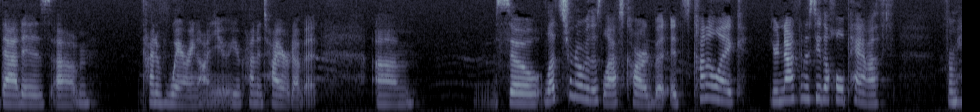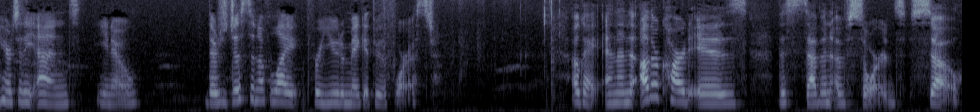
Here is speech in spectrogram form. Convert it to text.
that is um, kind of wearing on you you're kind of tired of it um, so let's turn over this last card, but it's kind of like you're not going to see the whole path from here to the end. You know, there's just enough light for you to make it through the forest. Okay, and then the other card is the Seven of Swords. So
